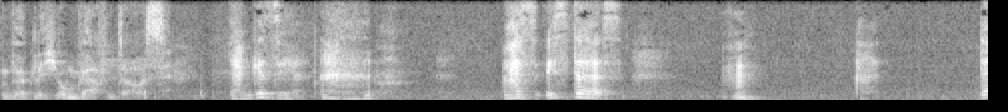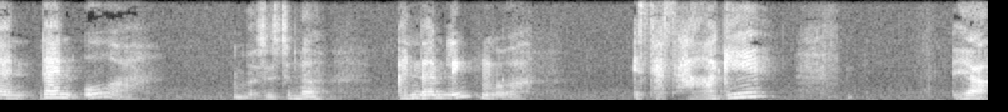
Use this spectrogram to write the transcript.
wirklich umwerfend aus. Danke sehr. Was ist das? Hm? Dein, dein Ohr. Was ist denn da? An deinem linken Ohr. Ist das Haargel? Ja.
